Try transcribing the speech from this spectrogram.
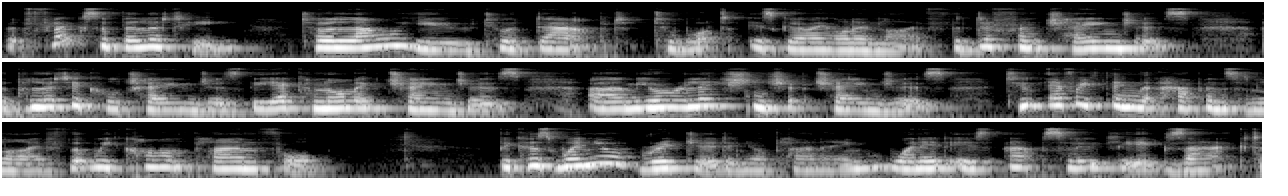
but flexibility to allow you to adapt to what is going on in life, the different changes, the political changes, the economic changes, um, your relationship changes, to everything that happens in life that we can't plan for. Because when you're rigid in your planning, when it is absolutely exact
